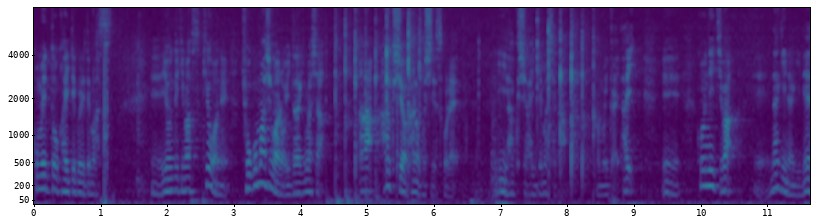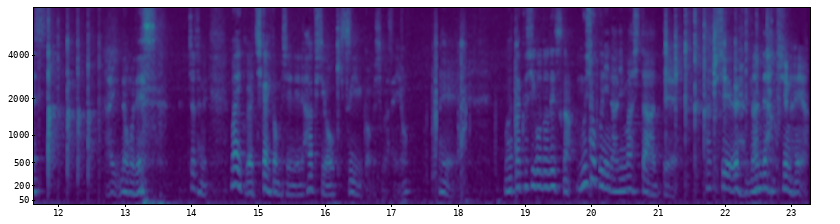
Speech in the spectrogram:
コメントを書いてくれてます、えー読んできます。今日はねチョコマシュマロをいただきました。あ拍手はかなこ氏ですこれ。いい拍手入ってましたか。あもう一回。はい、えーこんにちは、えーなぎなぎです。はいどうもです。ちょっとねマイクが近いかもしれないね。拍手が大きすぎるかもしれませんよ。えー私事ですが無職になりました。って。拍手。なんで拍手なんや？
